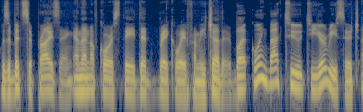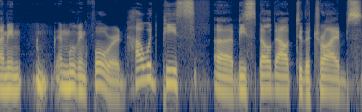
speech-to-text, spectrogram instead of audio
was a bit surprising. And then, of course, they did break away from each other. But going back to, to your research, I mean, and moving forward, how would peace uh, be spelled out to the tribes,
